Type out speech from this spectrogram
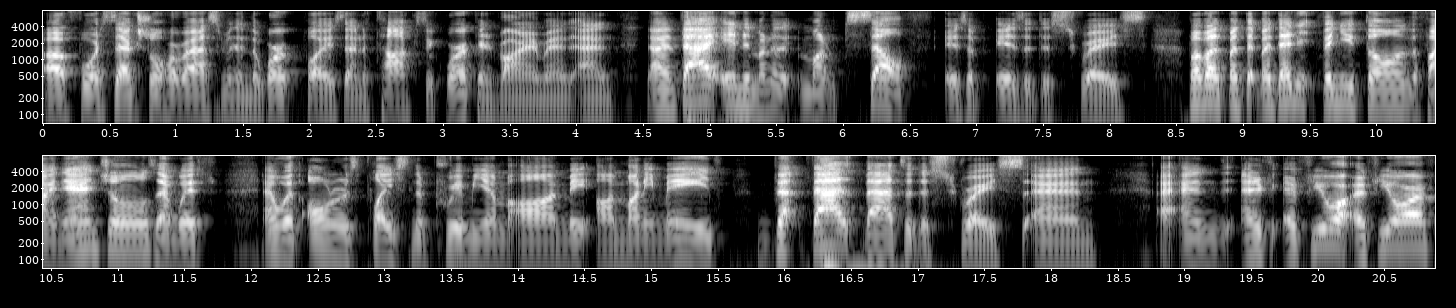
uh, for sexual harassment in the workplace and a toxic work environment, and and that in and of itself is a is a disgrace. But but but but then then you throw in the financials and with and with owners placing a premium on on money made, that that that's a disgrace and. And and if, if you are if you are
